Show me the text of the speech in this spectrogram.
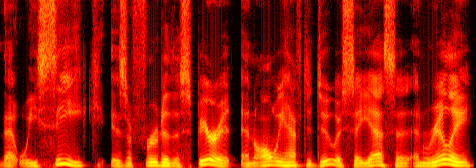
that we seek is a fruit of the Spirit, and all we have to do is say yes. And, and really,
